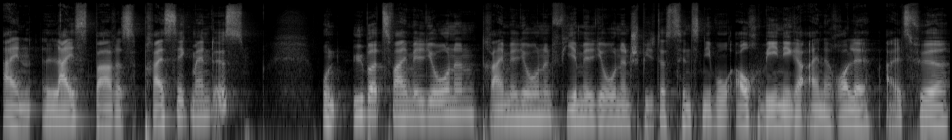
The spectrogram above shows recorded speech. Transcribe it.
ein leistbares Preissegment ist. Und über 2 Millionen, 3 Millionen, 4 Millionen spielt das Zinsniveau auch weniger eine Rolle als für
